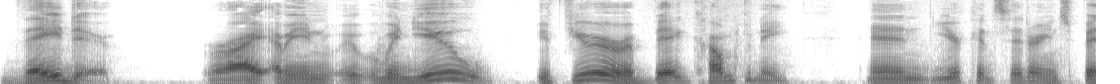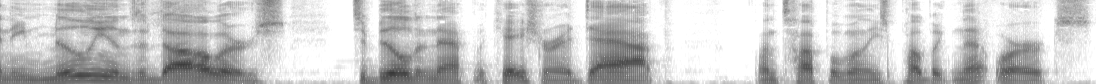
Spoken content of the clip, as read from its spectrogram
they do, right? I mean, when you, if you're a big company and you're considering spending millions of dollars to build an application or a DApp on top of one of these public networks,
